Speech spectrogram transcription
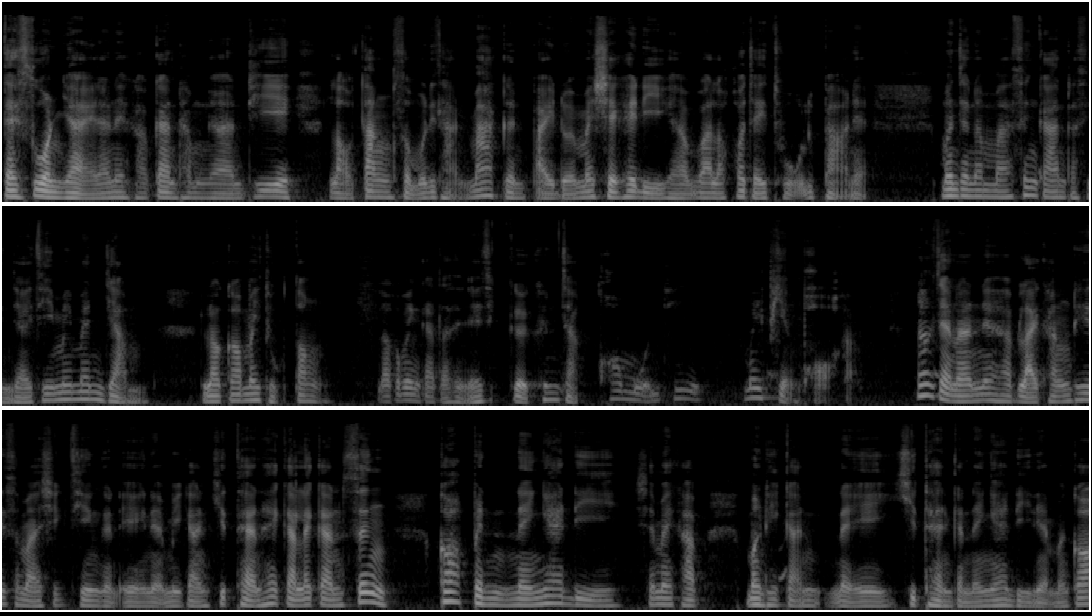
แต่ส่วนใหญ่แล้วนะครับ การทำงานที่เราตั้งสมมติฐานมากเกินไป โดยไม่เช็คให้ดีครับ ว่าเราเข้าใจถูกหรือเปล่าเนี่ย มันจะนำมาซึ่งการตัดสินใจที่ไม่แม่นยำแล้วก็ไม่ถูกต้อง แล้วก็เป็นการตัดสินใจที่เกิดขึ้นจากข้อมูลที่ไม่เพียงพอครับ นอกจากนั้นเนี่ยครับหลายครั้งที่สมาชิกทีมกันเองเนี่ยมีการคิดแทนให้กันและกัน ซึ่งก็เป็นในแง่ดีใช่ไหมครับ บางทีการในคิดแทนกันในแง่ดีเนี่ยมันก็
